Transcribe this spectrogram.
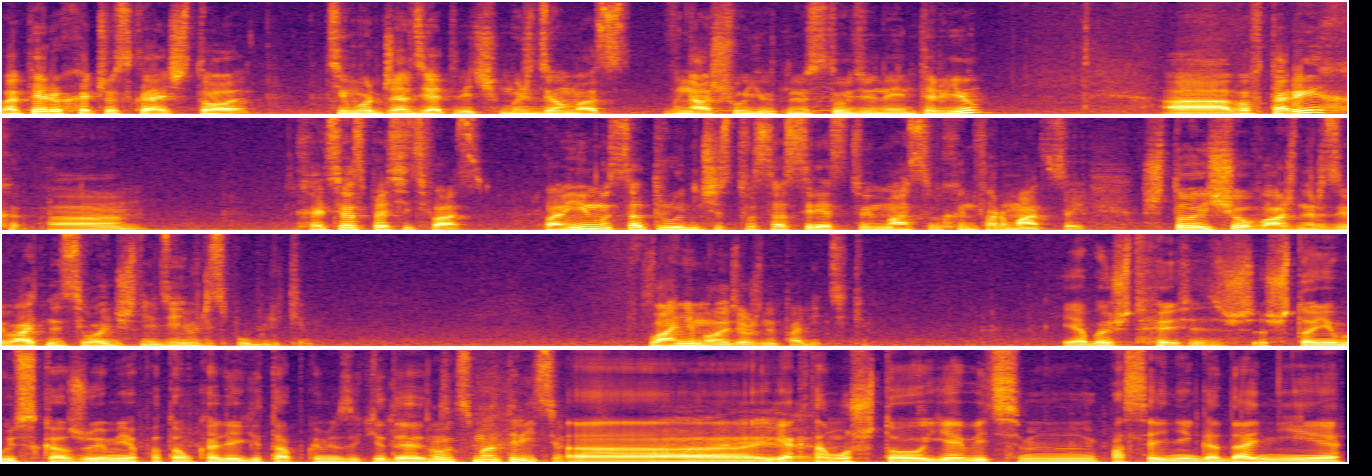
Во-первых, хочу сказать, что Тимур Джавдетович, мы ждем вас в нашу уютную студию на интервью. А, Во-вторых, а, хотел спросить вас, помимо сотрудничества со средствами массовых информаций, что еще важно развивать на сегодняшний день в республике в плане молодежной политики? Я боюсь, что что-нибудь скажу, и мне потом коллеги тапками закидают. Ну вот смотрите. А, а, я к тому, что я ведь последние года не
